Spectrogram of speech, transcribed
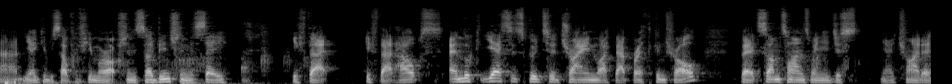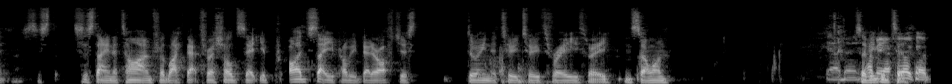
um, you know give yourself a few more options. So it'd be interesting to see if that if that helps. And look, yes, it's good to train like that breath control, but sometimes when you just you know trying to sustain a time for like that threshold set, you I'd say you're probably better off just doing the two, two, three, three, and so on. Yeah, man. So I mean, I feel like I've,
